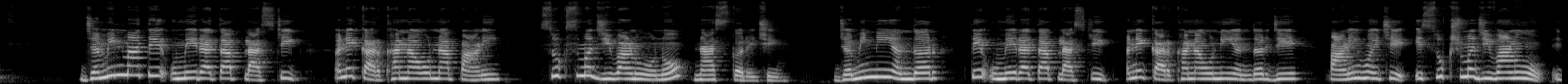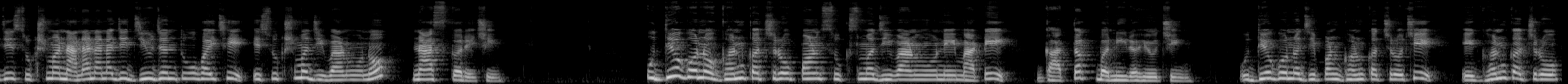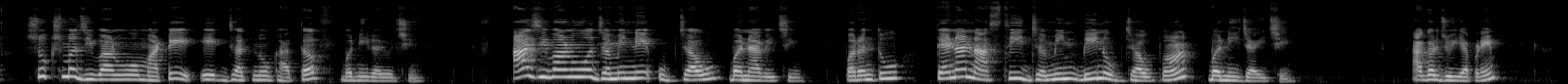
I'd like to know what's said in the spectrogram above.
જમીનમાં તે ઉમેરાતા પ્લાસ્ટિક અને કારખાનાઓના પાણી સૂક્ષ્મ જીવાણુઓનો નાશ કરે છે. જમીનની અંદર તે ઉમેરાતા પ્લાસ્ટિક અને કારખાનાઓની અંદર જે પાણી હોય છે એ સૂક્ષ્મ જીવાણુઓ જે સૂક્ષ્મ નાના નાના જે જીવજંતુઓ હોય છે એ સૂક્ષ્મ જીવાણુઓનો નાશ કરે છે. ઉદ્યોગોનો ઘન કચરો પણ સૂક્ષ્મ જીવાણુઓને માટે ઘાતક બની રહ્યો છે. ઉદ્યોગોનો જે પણ ઘન કચરો છે, એ ઘન કચરો સૂક્ષ્મ જીવાણુઓ માટે એક જાતનો ઘાતક બની રહ્યો છે. આ જીવાણુઓ જમીનને ઉપજાઉ બનાવે છે, પરંતુ તેના નાશથી જમીન બિન ઉપજાઉ પણ બની જાય છે. આગળ જોઈએ આપણે.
